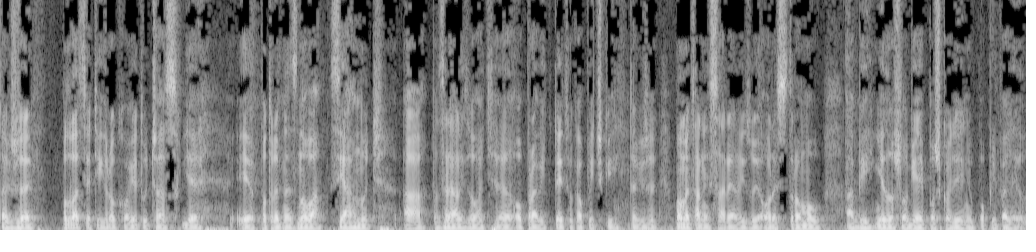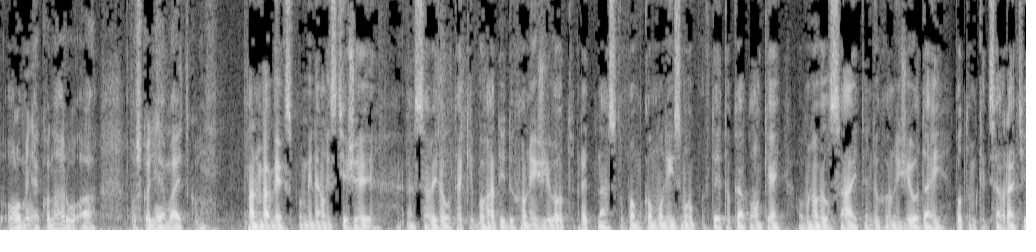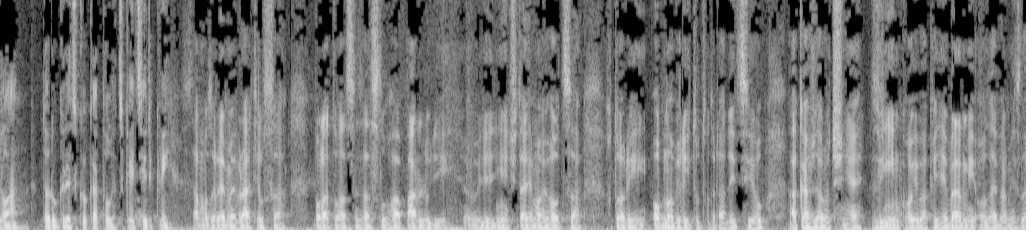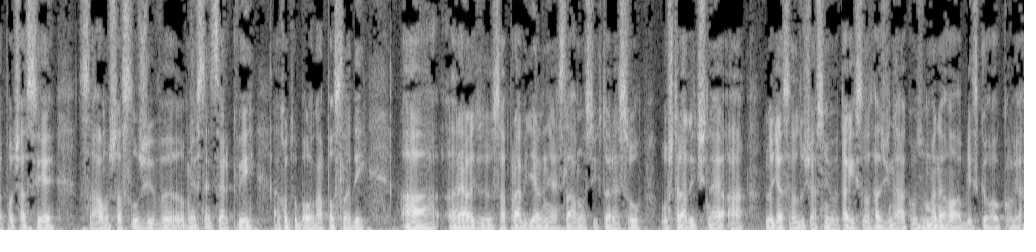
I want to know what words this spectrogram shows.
Takže po 20 rokoch je tu čas, kde je potrebné znova siahnuť a zrealizovať, e, opraviť tejto kapličky. Takže momentálne sa realizuje orez stromov, aby nedošlo k jej poškodeniu po prípade olomenia konáru a poškodenia majetku. Pán Babiak, spomínali ste, že sa vedol taký bohatý duchovný život pred nástupom komunizmu v tejto kaplnke. Obnovil sa aj ten duchovný život aj potom, keď sa vrátila vzoru grecko-katolíckej cirkvi? Samozrejme, vrátil sa, bola to vlastne zasluha pár ľudí v dedine čítania môjho otca, ktorí obnovili túto tradíciu a každoročne s výnimkou iba keď je veľmi, ozaj veľmi zlé počasie, sa omša slúži v miestnej cerkvi, ako to bolo naposledy a realizujú sa pravidelne slávnosti, ktoré sú už tradičné a ľudia sa zúčastňujú takisto z ako z umeného a blízkeho okolia.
